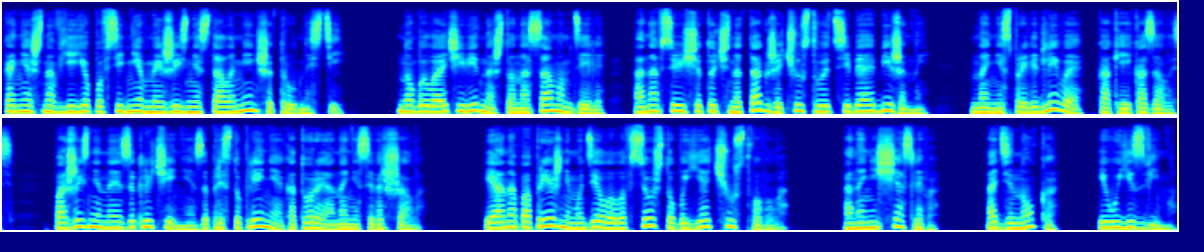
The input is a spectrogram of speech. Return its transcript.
Конечно, в ее повседневной жизни стало меньше трудностей — но было очевидно, что на самом деле она все еще точно так же чувствует себя обиженной на несправедливое, как ей казалось, пожизненное заключение за преступление, которое она не совершала. И она по-прежнему делала все, чтобы я чувствовала. Она несчастлива, одинока и уязвима.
